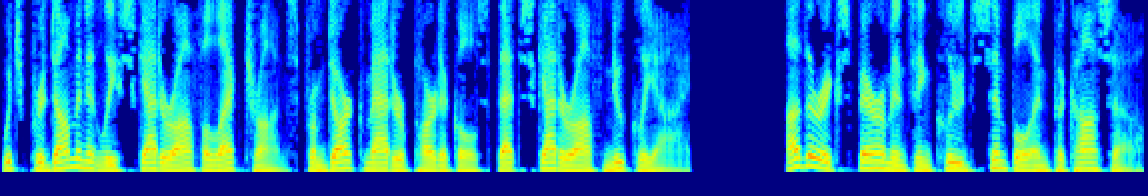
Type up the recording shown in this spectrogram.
which predominantly scatter off electrons from dark matter particles that scatter off nuclei. Other experiments include SIMPLE and Picasso.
